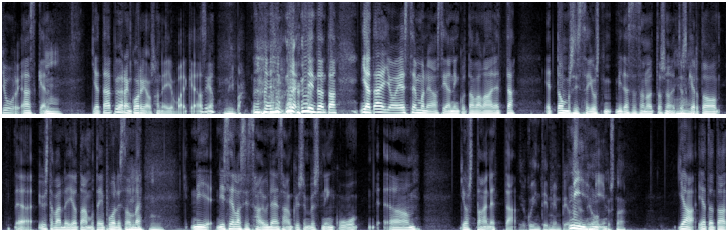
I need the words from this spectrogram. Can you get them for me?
juuri äsken. Mm. Ja tämä pyörän korjaushan ei ole vaikea asia. Niinpä. niin, tota, ja tämä ei ole edes semmoinen asia niin kuin tavallaan, että että tuommoisissa just, mitä sä sanoit tuossa, että mm-hmm. jos kertoo äh, ystävälle jotain, mutta ei puolisolle, mm-hmm. niin, niin sellaisissahan yleensä on kysymys niin kuin, ähm, jostain, että... Joku intiimimpi asia. Niin, joo, niin. Just näin. Ja, ja tota,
